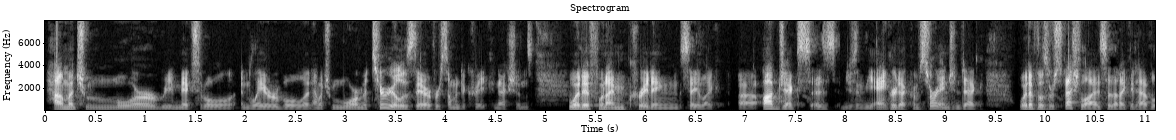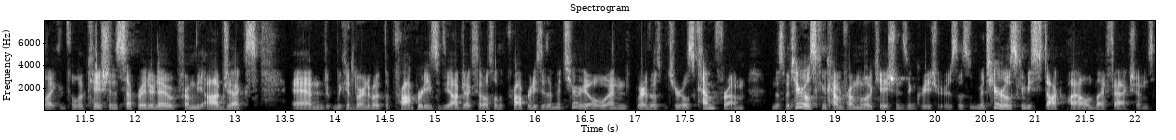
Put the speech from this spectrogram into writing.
how much more remixable and layerable and how much more material is there for someone to create connections? What if when i'm creating say like uh, objects as using the anchor deck from story engine deck what if those were specialized so that i could have like the locations separated out from the objects and we could learn about the properties of the objects and also the properties of the material and where those materials come from? And those materials can come from locations and creatures. Those materials can be stockpiled by factions.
